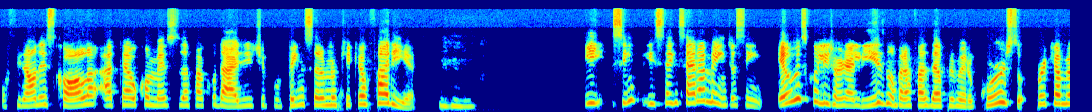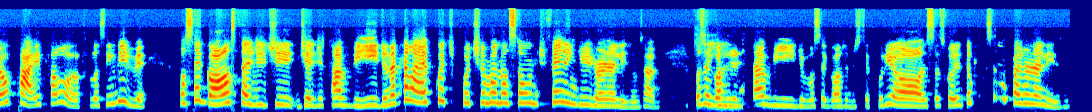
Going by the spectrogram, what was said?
o final da escola até o começo da faculdade, tipo, pensando no que, que eu faria. Uhum. E, sim, e sinceramente, assim, eu escolhi jornalismo para fazer o primeiro curso porque o meu pai falou, falou assim, Vivi, você gosta de, de, de, editar vídeo? Naquela época, tipo, eu tinha uma noção diferente de jornalismo, sabe? Você sim. gosta de editar vídeo, você gosta de ser curiosa, essas coisas, então por que você não faz jornalismo?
